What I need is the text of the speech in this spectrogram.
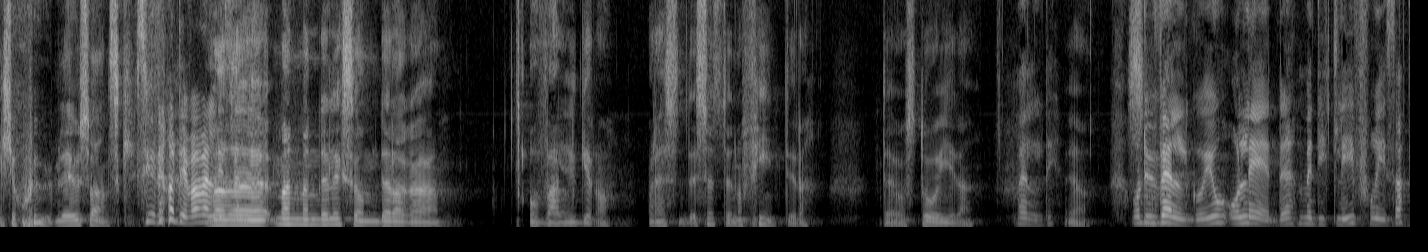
Ikke sju, men det er jo svensk. Ja, det var veldig men, eh, svensk. Men, men, det er liksom det der å velge, da. Og det, jeg syns det er noe fint i det. Det å stå i det. Veldig. Ja, og du velger jo å lede med ditt liv for Isak.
